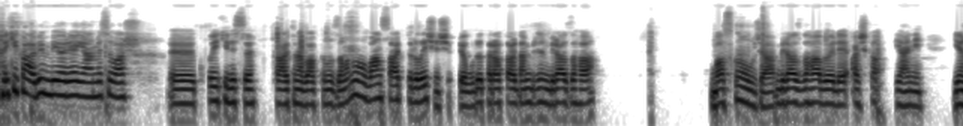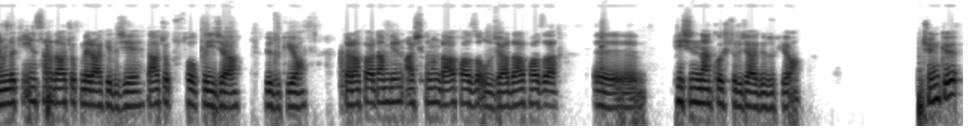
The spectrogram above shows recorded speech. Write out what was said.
İki kalbin bir araya gelmesi var. Ee, kupa ikilisi kartına baktığımız zaman ama one sided relationship diyor. Burada taraflardan birinin biraz daha baskın olacağı, biraz daha böyle aşka yani yanındaki insanı daha çok merak edeceği, daha çok stalklayacağı gözüküyor. Taraflardan birinin aşkının daha fazla olacağı, daha fazla e, peşinden koşturacağı gözüküyor. Çünkü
